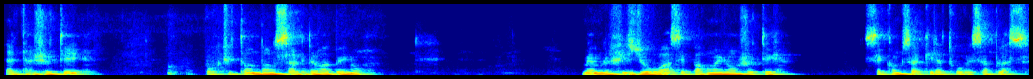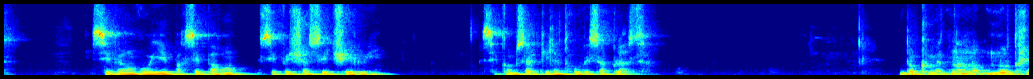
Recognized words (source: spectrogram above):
elle t'a jeté pour que tu tombes dans le sac de Rabbeinu. Même le fils du roi, ses parents, ils l'ont jeté. C'est comme ça qu'il a trouvé sa place. S'est fait envoyer par ses parents, s'est fait chasser de chez lui. C'est comme ça qu'il a trouvé sa place. Donc maintenant, notre...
